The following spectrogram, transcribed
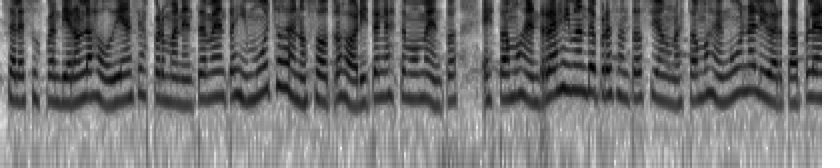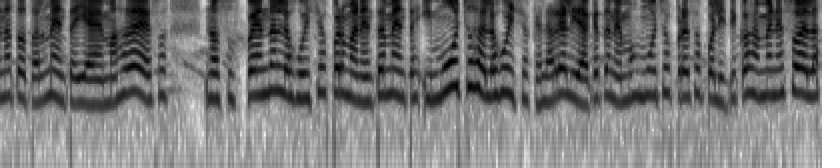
se les suspendieron las audiencias permanentemente y muchos de nosotros ahorita en este momento estamos en régimen de presentación, no estamos en una libertad plena totalmente y además de eso nos suspenden los juicios permanentemente y muchos de los juicios, que es la realidad que tenemos muchos presos políticos en Venezuela,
